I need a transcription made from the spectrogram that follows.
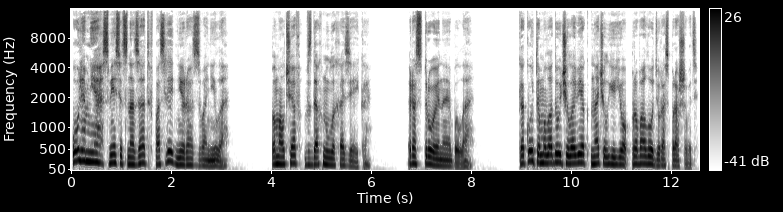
Оля мне с месяц назад в последний раз звонила. Помолчав, вздохнула хозяйка. Расстроенная была. Какой-то молодой человек начал ее про Володю расспрашивать.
